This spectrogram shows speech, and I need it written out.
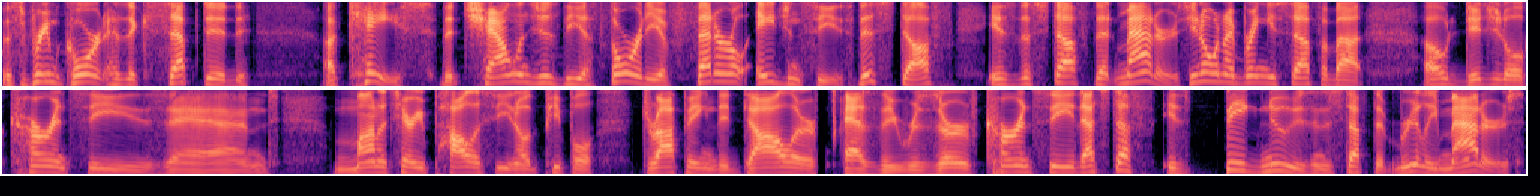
The Supreme Court has accepted a case that challenges the authority of federal agencies. This stuff is the stuff that matters. You know, when I bring you stuff about, oh, digital currencies and monetary policy, you know, people dropping the dollar as the reserve currency, that stuff is big news and it's stuff that really matters.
